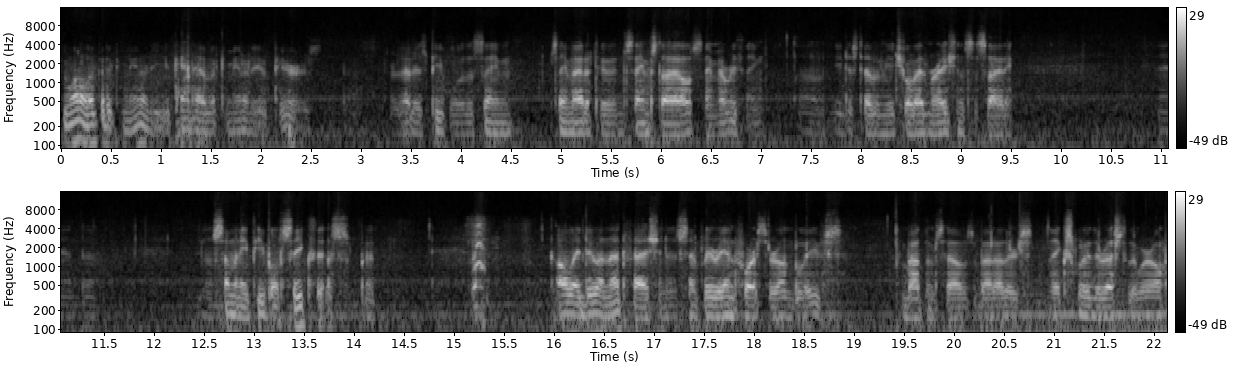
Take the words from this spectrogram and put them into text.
you want to look at a community, you can't have a community of peers. That is, people with the same same attitude, same style, same everything. Uh, you just have a mutual admiration society. And uh, you know, so many people seek this, but all they do in that fashion is simply reinforce their own beliefs about themselves, about others. They exclude the rest of the world.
